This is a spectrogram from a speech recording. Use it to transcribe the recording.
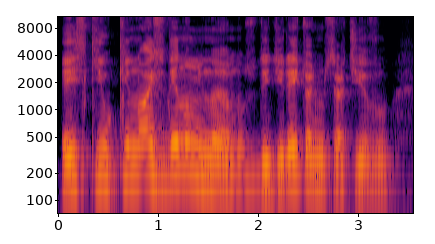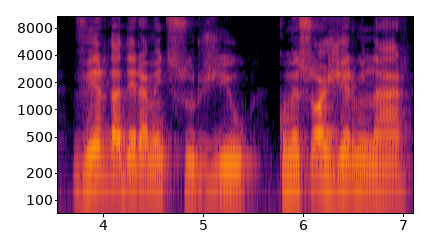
Eis que o que nós denominamos de direito administrativo verdadeiramente surgiu, começou a germinar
